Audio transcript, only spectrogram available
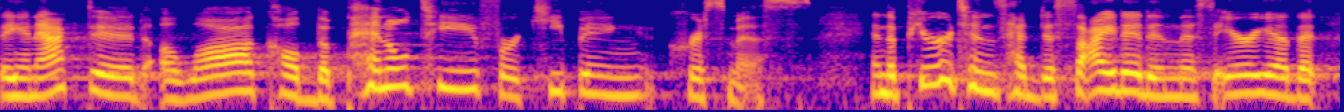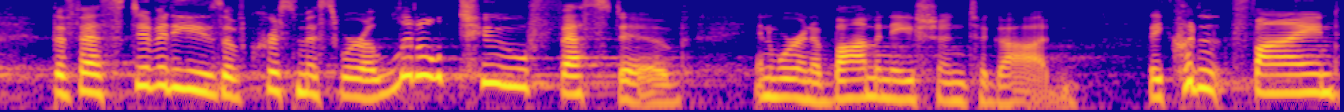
They enacted a law called the Penalty for Keeping Christmas. And the Puritans had decided in this area that the festivities of Christmas were a little too festive and were an abomination to God. They couldn't find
